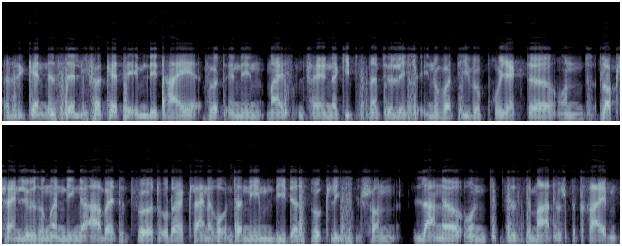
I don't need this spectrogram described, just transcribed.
Also die Kenntnis der Lieferkette im Detail wird in den meisten Fällen, da gibt es natürlich innovative Projekte und Blockchain-Lösungen, an denen gearbeitet wird oder kleinere Unternehmen, die das wirklich schon lange und systematisch betreiben.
